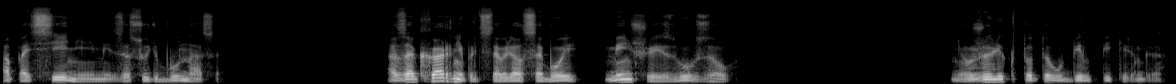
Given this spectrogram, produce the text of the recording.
опасениями за судьбу НАСА. А Зак Харни представлял собой меньшее из двух зол. Неужели кто-то убил Пикеринга?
